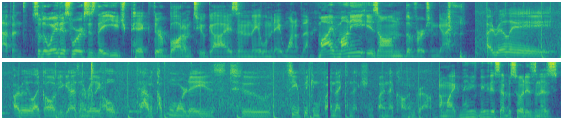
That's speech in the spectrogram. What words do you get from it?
It happened. So the way this works is they each pick their bottom two guys and they eliminate one of them. My money is on the virgin guy. I really, I really like all of you guys, and I really hope to have a couple more days to see if we can find that connection, find that common ground. I'm like, maybe maybe this episode isn't as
